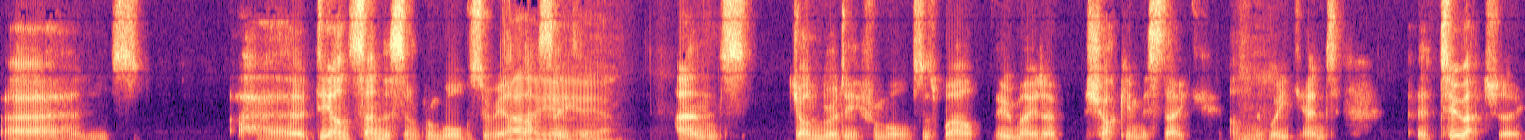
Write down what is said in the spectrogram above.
and uh, Dion Sanderson from Wolves who we had Oh, last yeah, season, yeah, yeah. And John Ruddy from Wolves as well, who made a shocking mistake on the weekend. Uh, two actually.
